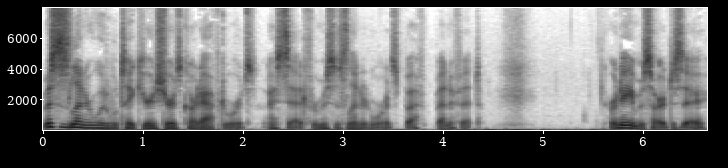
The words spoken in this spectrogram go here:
Mrs. Leonardwood will take your insurance card afterwards, I said, for Mrs. Leonardwood's benefit. Her name is hard to say.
